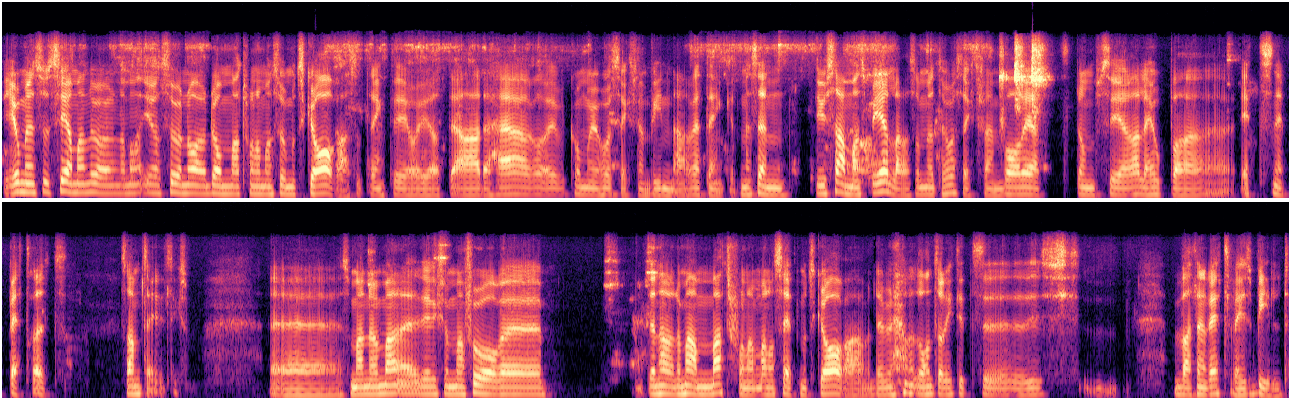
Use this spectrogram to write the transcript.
Jo men så ser man då när man, jag såg några av de matcherna man såg mot Skara så tänkte jag ju att ja, det här kommer ju H65 vinna rätt enkelt. Men sen det är ju samma spelare som möter H65 bara det att de ser allihopa ett snäpp bättre ut samtidigt. Liksom. Eh, så man, man, det är liksom, man får eh, den här, de här matcherna man har sett mot Skara, det har inte riktigt eh, varit en rättvis bild.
